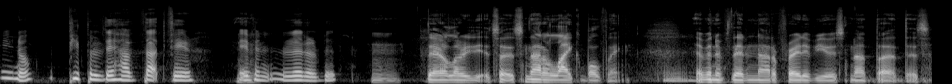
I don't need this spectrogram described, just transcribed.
you know, people they have that fear, even a little bit. Mm. They're already. It's a, it's not a likable thing. Mm. Even if they're not afraid of you, it's not that. It's,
